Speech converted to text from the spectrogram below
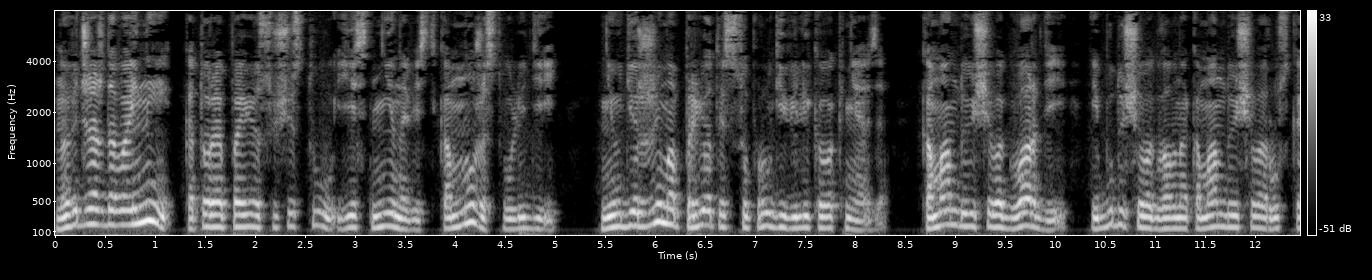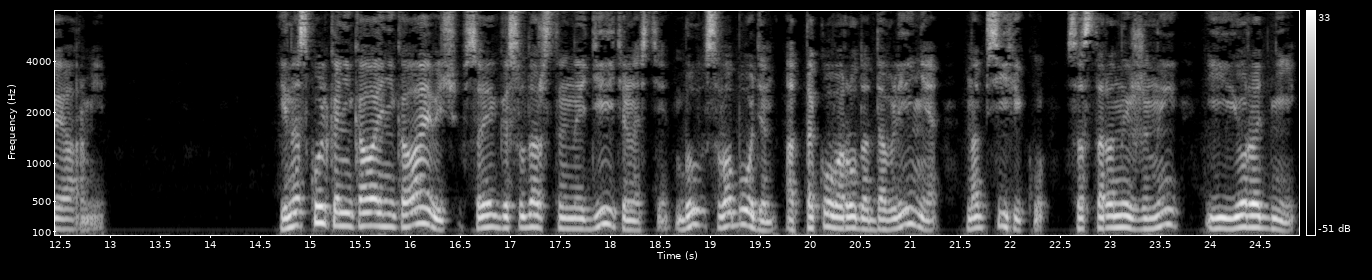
Но ведь жажда войны, которая по ее существу есть ненависть ко множеству людей, неудержимо прет из супруги великого князя, командующего гвардией и будущего главнокомандующего русской армии. И насколько Николай Николаевич в своей государственной деятельности был свободен от такого рода давления на психику со стороны жены и ее родни.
